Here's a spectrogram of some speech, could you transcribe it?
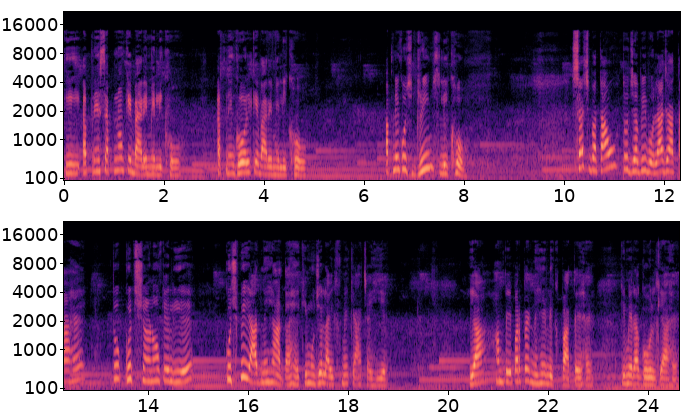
कि अपने सपनों के बारे में लिखो, अपने गोल के बारे में लिखो, अपने कुछ ड्रीम्स लिखो। सच बताऊँ तो जब भी बोला जाता है तो कुछ क्षणों के लिए कुछ भी याद नहीं आता है कि मुझे लाइफ में क्या चाहिए। या हम पेपर पर नहीं लिख पाते हैं कि मेरा गोल क्या है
